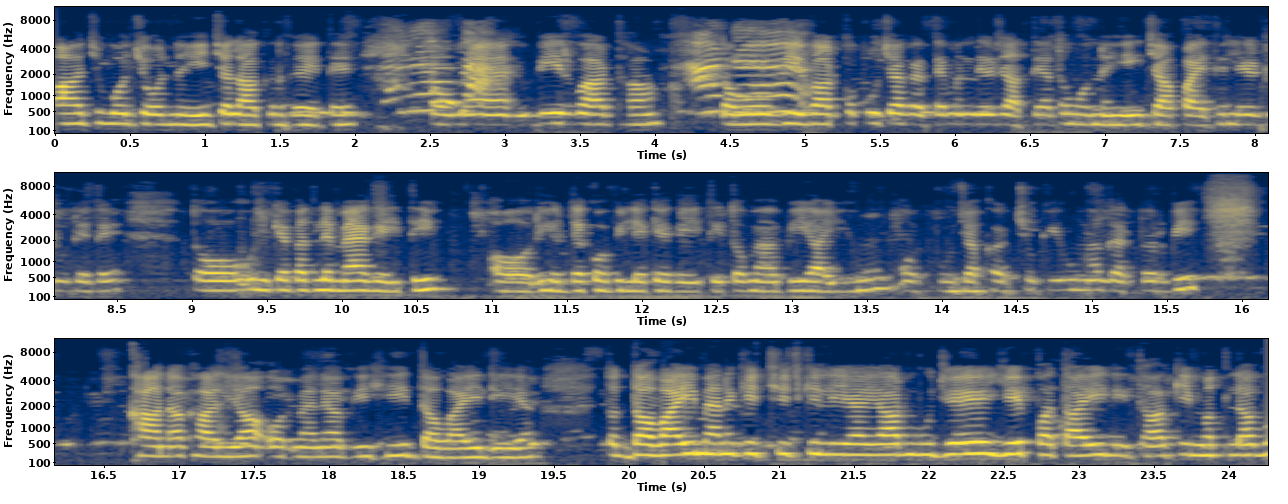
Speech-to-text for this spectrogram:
आज वो जो नहीं चला कर गए थे तो मैं वीरवार था तो वो वीरवार को पूजा करते मंदिर जाते हैं तो वो नहीं जा पाए थे, लेट उठे थे। तो उनके बदले मैं गई थी और हृदय को भी लेके गई थी तो मैं अभी आई हूँ और पूजा कर चुकी हूँ मैं घर पर भी। खाना खा लिया और मैंने अभी ही दवाई ली है। तो दवाई मैंने किस चीज़ की लिया है यार? मुझे ये पता ही नहीं था कि मतलब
